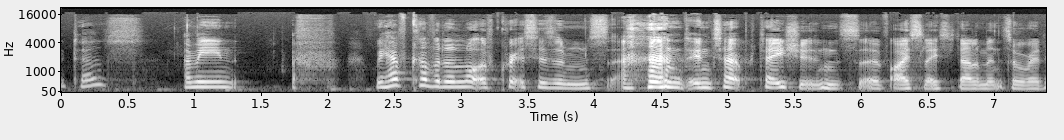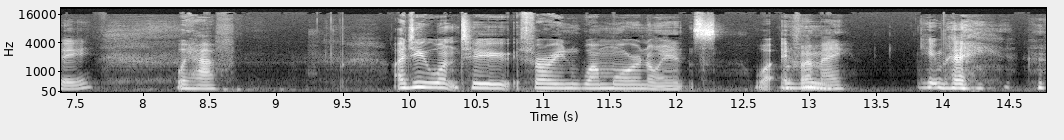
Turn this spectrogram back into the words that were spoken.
It does. I mean, We have covered a lot of criticisms and interpretations of isolated elements already. We have. I do want to throw in one more annoyance, what if I Mhm. may. You may.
